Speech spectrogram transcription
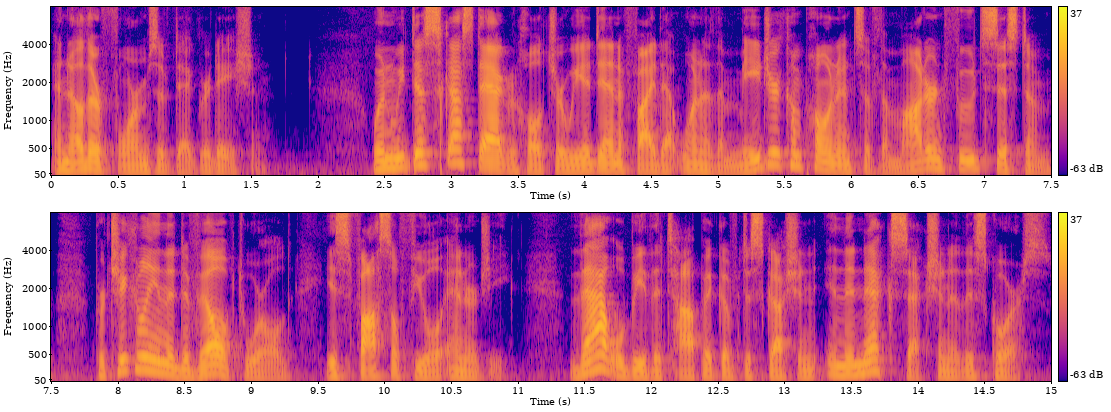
and other forms of degradation. When we discussed agriculture, we identified that one of the major components of the modern food system, particularly in the developed world, is fossil fuel energy. That will be the topic of discussion in the next section of this course.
